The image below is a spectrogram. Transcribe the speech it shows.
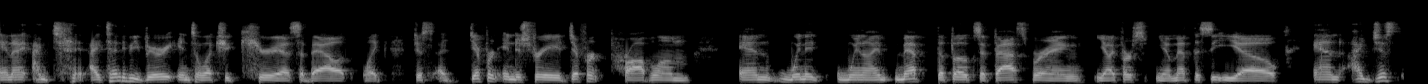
and I I'm t- I tend to be very intellectually curious about like just a different industry, a different problem, and when it when I met the folks at FastSpring, you know, I first you know met the CEO, and I just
